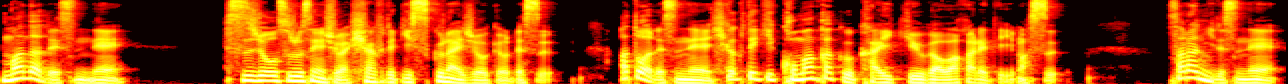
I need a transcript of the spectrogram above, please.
まだですね、出場する選手が比較的少ない状況です。あとはですね、比較的細かく階級が分かれています。さらにですね、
